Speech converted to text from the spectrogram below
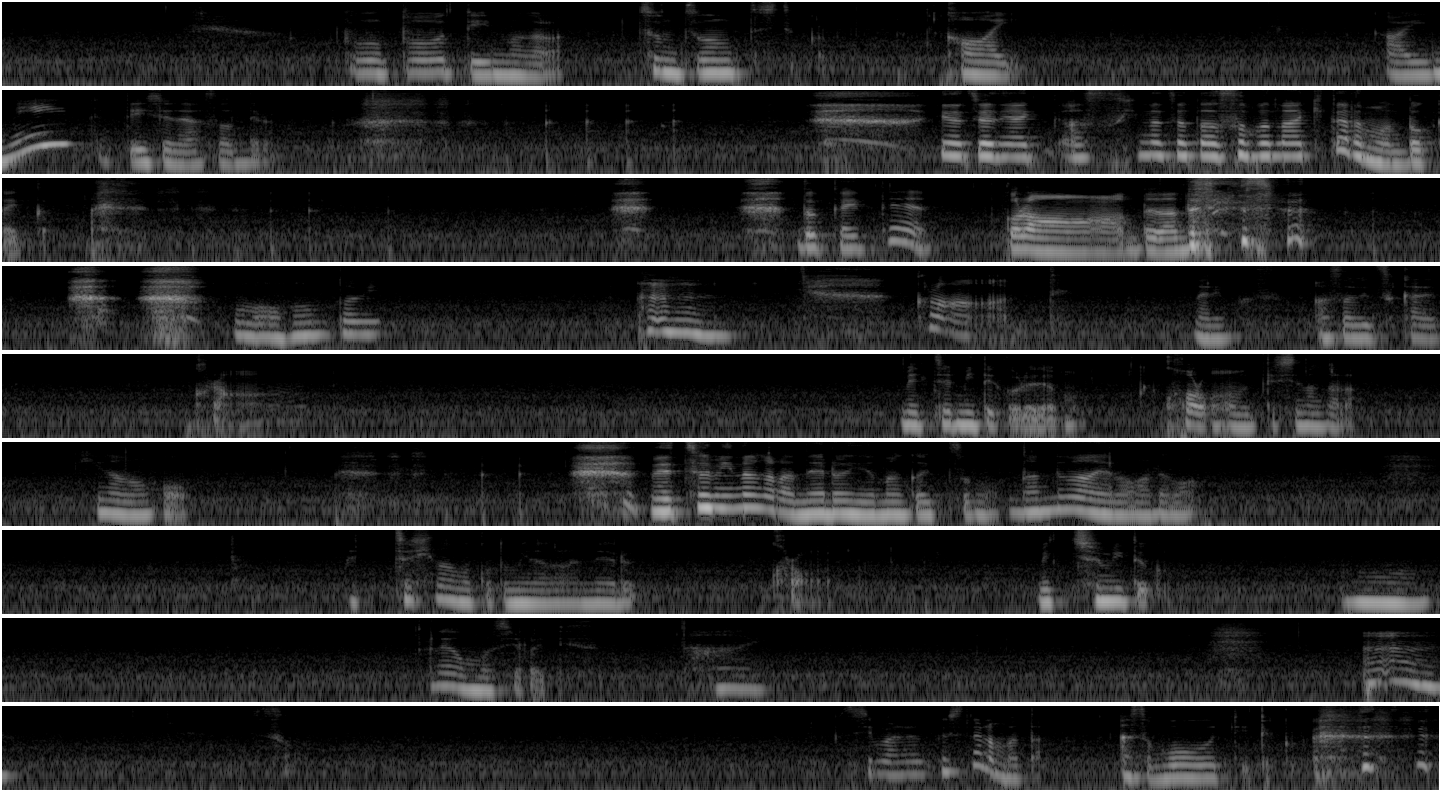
プープーって言いながらツンツンってしてくる。かわい。いかわいいねって言って一緒に遊んでる。ひなちゃんにあひなちゃんと遊ぶの飽きたらもうどっか行く。どっか行ってゴローンってなってたりする。もう本当に。クローンってなります。遊び疲れてコロン。めっちゃ見てくるでも。コロンってしながら。ひなの方。めっちゃ見ながら寝るんよなんかいつも。なんでなんやろあれは。めっちゃひなのこと見ながら寝る。コロン。めっちゃ見てくる。うん。あれ面白いです。はい。うんうんそうしばらくしたらまた遊ぼうって言ってくる。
